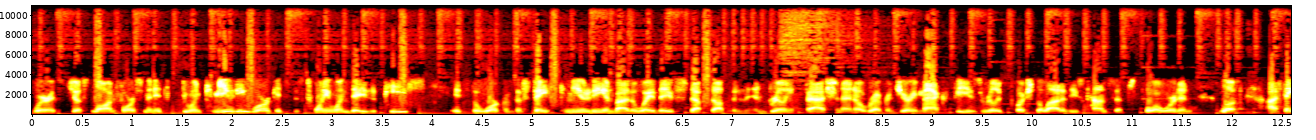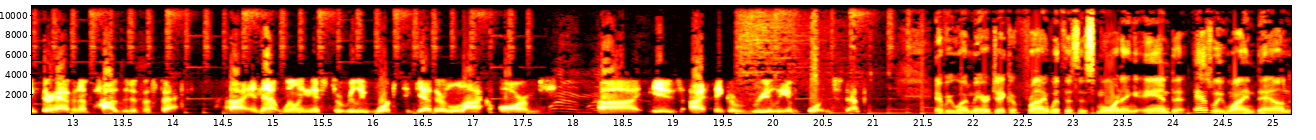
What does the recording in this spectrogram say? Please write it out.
where it's just law enforcement. It's doing community work. It's this 21 days of peace. It's the work of the faith community. And by the way, they've stepped up in, in brilliant fashion. I know Reverend Jerry McAfee has really pushed a lot of these concepts forward. And look, I think they're having a positive effect. Uh, and that willingness to really work together, lock arms, uh, is, I think, a really important step everyone. Mayor Jacob Fry with us this morning. And uh, as we wind down,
